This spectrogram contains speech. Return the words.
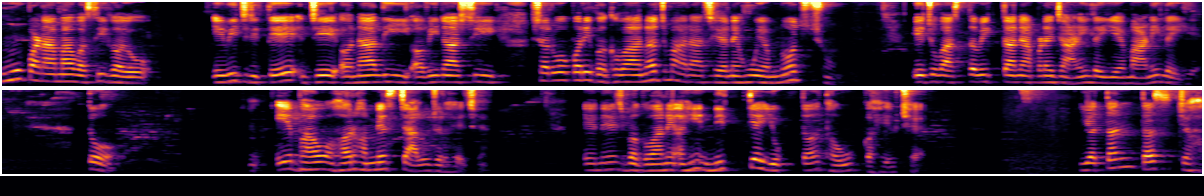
હું પણ આમાં વસી ગયો. એવી જ રીતે જે અનાદિ, અવિનાશી, સર્વોપરી ભગવાન જ મારા છે અને હું એમનો જ છું. એ જો વાસ્તવિકતાને આપણે જાણી લઈએ, માણી લઈએ, તો એ ભાવ હર હંમેશ ચાલુ જ રહે છે. એને જ ભગવાને અહીં નિત્યયુક્ત થવું કહ્યું છે. યતન તસ્જહ.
